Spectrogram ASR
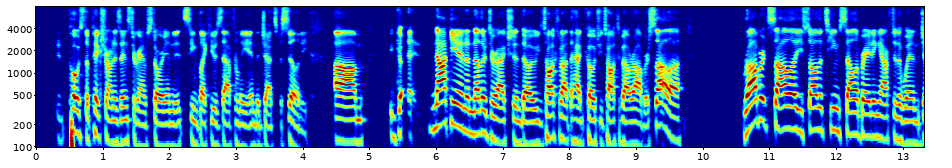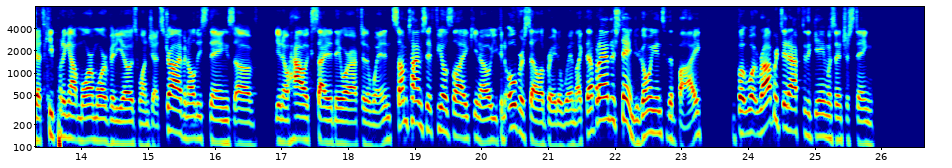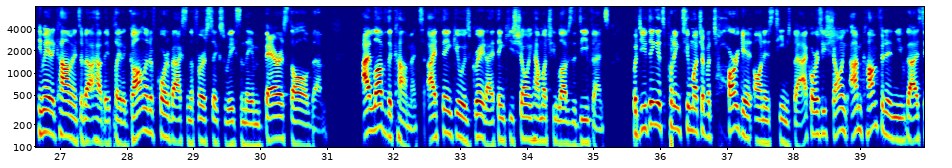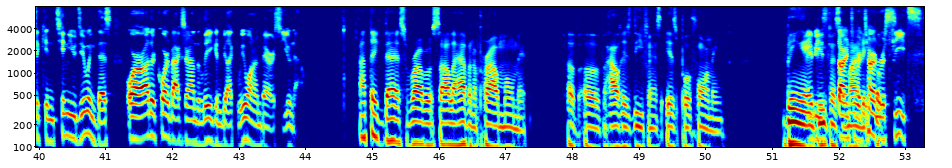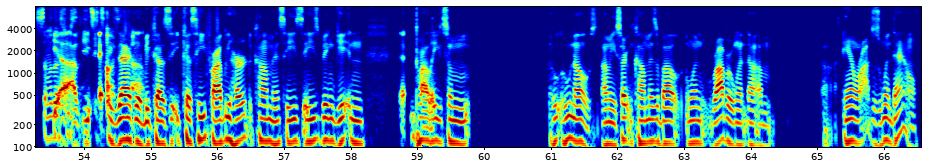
post a picture on his Instagram story, and it seemed like he was definitely in the Jets facility. Um, g- eh, knocking in another direction, though, you talked about the head coach, you talked about Robert Saleh. Robert Saleh, you saw the team celebrating after the win. The Jets keep putting out more and more videos, one Jets drive, and all these things of you know how excited they were after the win and sometimes it feels like you know you can over celebrate a win like that but i understand you're going into the bye but what robert did after the game was interesting he made a comment about how they played a gauntlet of quarterbacks in the first six weeks and they embarrassed all of them I love the comment I think it was great. I think he's showing how much he loves the defense. But do you think it's putting too much of a target on his team's back, or is he showing I'm confident in you guys to continue doing this, or are other quarterbacks around the league and be like, we want to embarrass you now? I think that's Robert Saleh having a proud moment of of how his defense is performing. Being maybe he's starting to return receipts. Some of those yeah, exactly about. because because he probably heard the comments. He's he's been getting uh, probably some who who knows? I mean, certain comments about when Robert went um uh, Aaron Rodgers went down,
